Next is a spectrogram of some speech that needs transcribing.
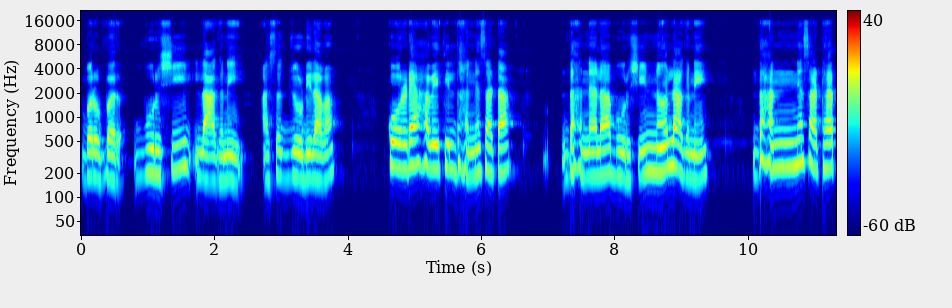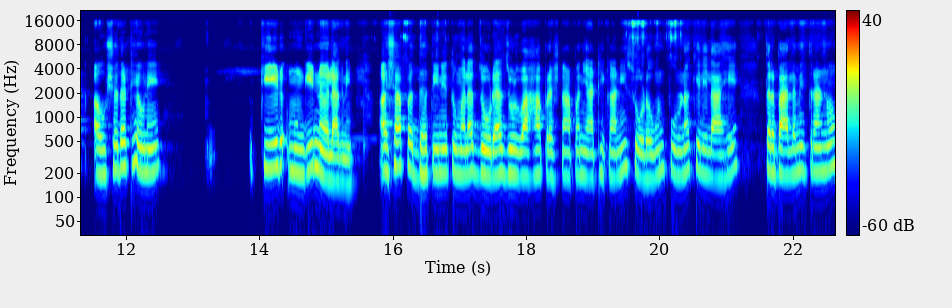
बरोबर बुरशी लागणे. असं जोडी लावा. कोरड्या हवेतील धान्य साठा धान्याला बुरशी न लागणे धान्य साठ्यात औषधं ठेवणे कीड मुंगी न लागणे. अशा पद्धतीने तुम्हाला जोड्या जुळवा. हा प्रश्न आपण या ठिकाणी सोडवून पूर्ण केलेला आहे. तर बालमित्रांनो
